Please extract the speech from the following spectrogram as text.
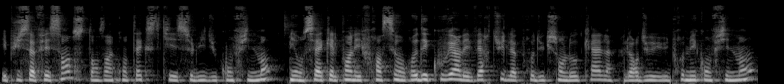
Et puis ça fait sens dans un contexte qui est celui du confinement. Et on sait à quel point les Français ont redécouvert les vertus de la production locale lors du premier confinement.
